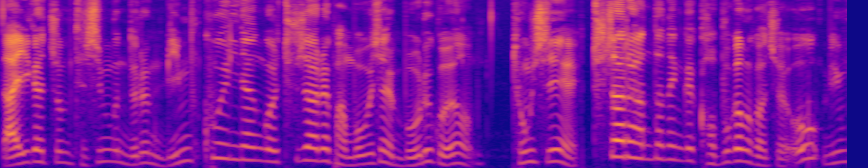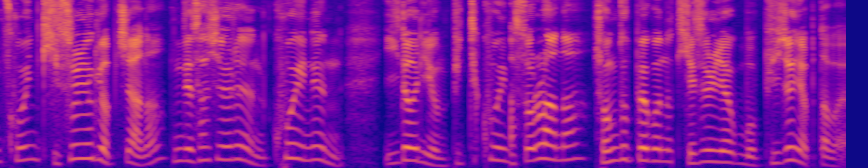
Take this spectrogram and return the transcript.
나이가 좀 드신 분들은 밈 코인이란 걸 투자를 방법을 잘 모르고요. 동시에 투자를 한다는 게 거부감을 가져요. 어? 밈코인 기술력이 없지 않아? 근데 사실은 코인은 이더리움, 비트코인, 솔라나 정도 빼고는 기술력 뭐 비전이 없다 봐요.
